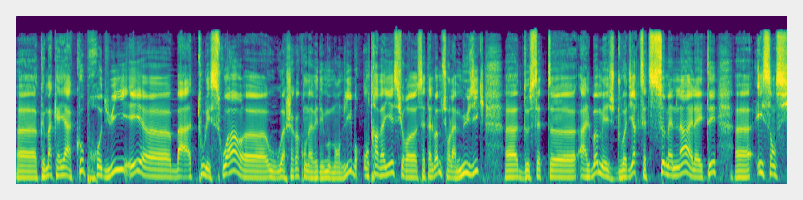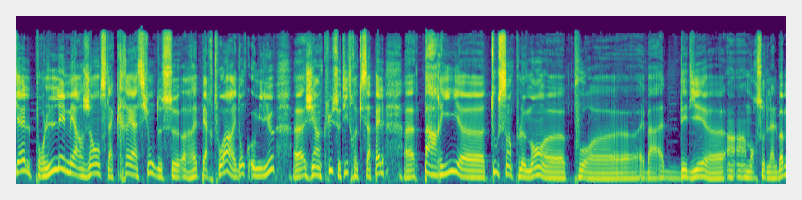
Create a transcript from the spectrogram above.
que Makaya a coproduit. Et bah, tous les soirs, ou à chaque fois qu'on avait des moments de libre, on travaillait sur cet album, sur la musique de cet album. Et je dois dire que cette semaine-là, elle a été essentielle pour l'émergence, la création de ce répertoire. Et donc au milieu, euh, j'ai inclus ce titre qui s'appelle euh, Paris, euh, tout simplement pour eh ben, dédier un, morceau de l'album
